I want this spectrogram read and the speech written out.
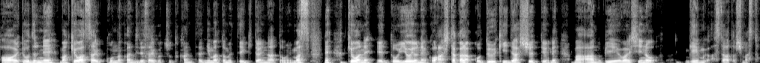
はい。ということでね、まあ、今日は最後こんな感じで最後ちょっと簡単にまとめていきたいなと思います。ね、今日はね、えっと、いよいよね、こう明日からこう Dookie Dash っていうね、まあ、あの BAYC のゲームがスタートしますと。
